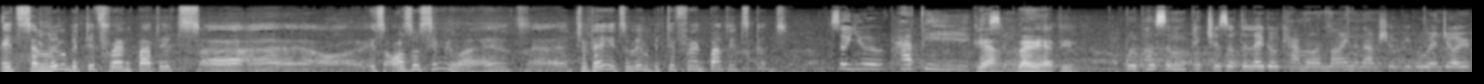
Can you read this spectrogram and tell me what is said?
It's a little bit different, but it's uh, uh, it's also similar. It's, uh, today it's a little bit different, but it's good. So you're happy customer? Yeah, very happy. We'll post some pictures of the Lego camera online and I'm sure people will enjoy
